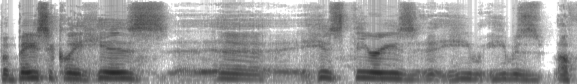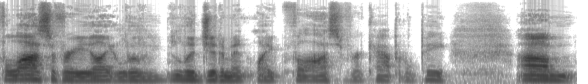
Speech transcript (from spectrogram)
but basically his uh, his theories he he was a philosopher he like le- legitimate like philosopher capital p. Um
